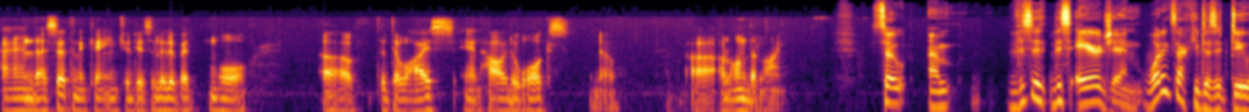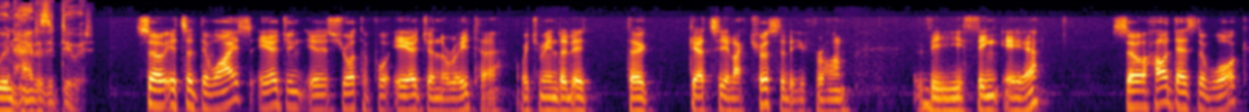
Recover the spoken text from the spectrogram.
and I certainly can introduce a little bit more of the device and how it works, you know, uh, along the line. So, um, this is this AirGen. What exactly does it do, and how does it do it? So it's a device. AirGen is short for air generator, which means that it uh, gets electricity from the thin air. So how does it work?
